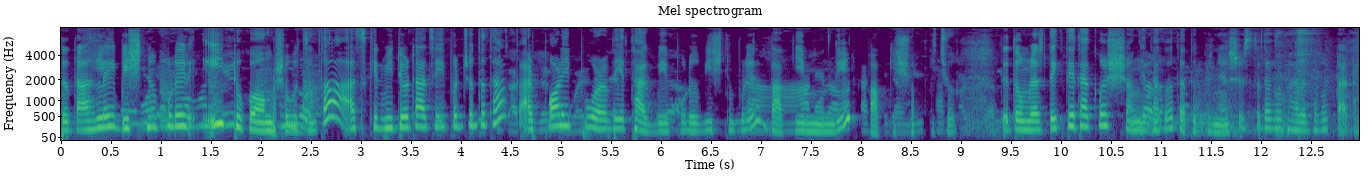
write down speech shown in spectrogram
তো তাহলে বিষ্ণুপুরের এইটুকু অংশ পর্যন্ত আজকের ভিডিওটা আজ এই পর্যন্ত থাক। আর পরে পর্বে থাকবে পুরো বিষ্ণুপুরের বাকি মন্দির বাকি সব কিছু তো তোমরা দেখতে থাকো সঙ্গে থাকো ততক্ষণে সুস্থ থাকো ভালো থাকো টাটা।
